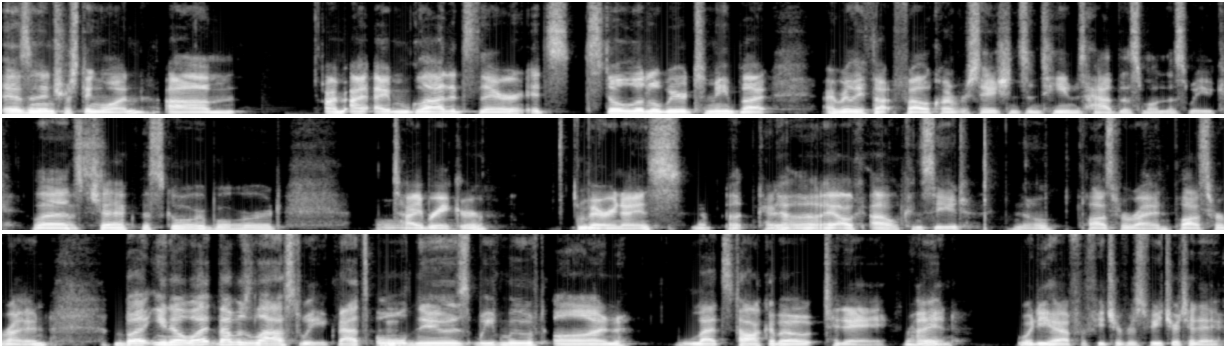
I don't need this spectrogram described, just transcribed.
is an interesting one. Um, I'm I, I'm glad it's there. It's still a little weird to me, but I really thought file conversations and teams had this one this week. Let's, Let's- check the scoreboard. Oh. Tiebreaker. Very nice. Yep. Uh, Okay. uh, I'll I'll concede. You know, applause for Ryan. Applause for Ryan. But you know what? That was last week. That's Mhm. old news. We've moved on. Let's talk about today. Ryan, what do you have for feature versus feature today?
